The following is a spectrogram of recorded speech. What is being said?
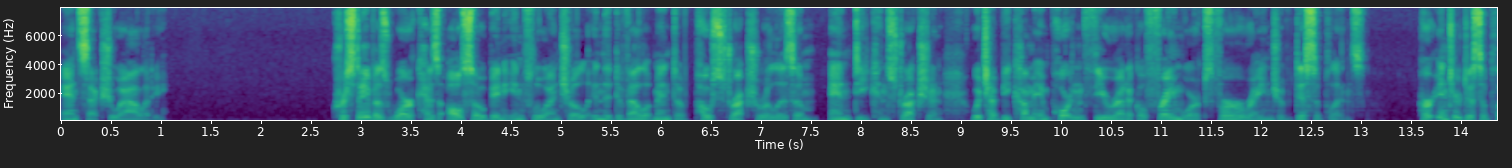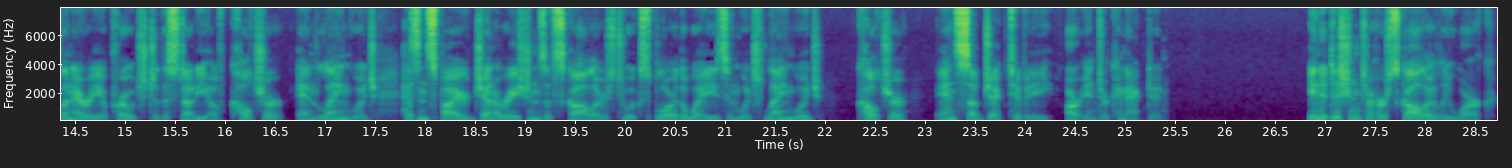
and sexuality. Kristeva's work has also been influential in the development of post-structuralism and deconstruction, which have become important theoretical frameworks for a range of disciplines. Her interdisciplinary approach to the study of culture and language has inspired generations of scholars to explore the ways in which language, culture, and subjectivity are interconnected. In addition to her scholarly work,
